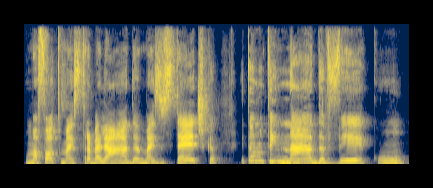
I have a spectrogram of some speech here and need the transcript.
uma foto mais trabalhada, mais estética. Então não tem nada a ver com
